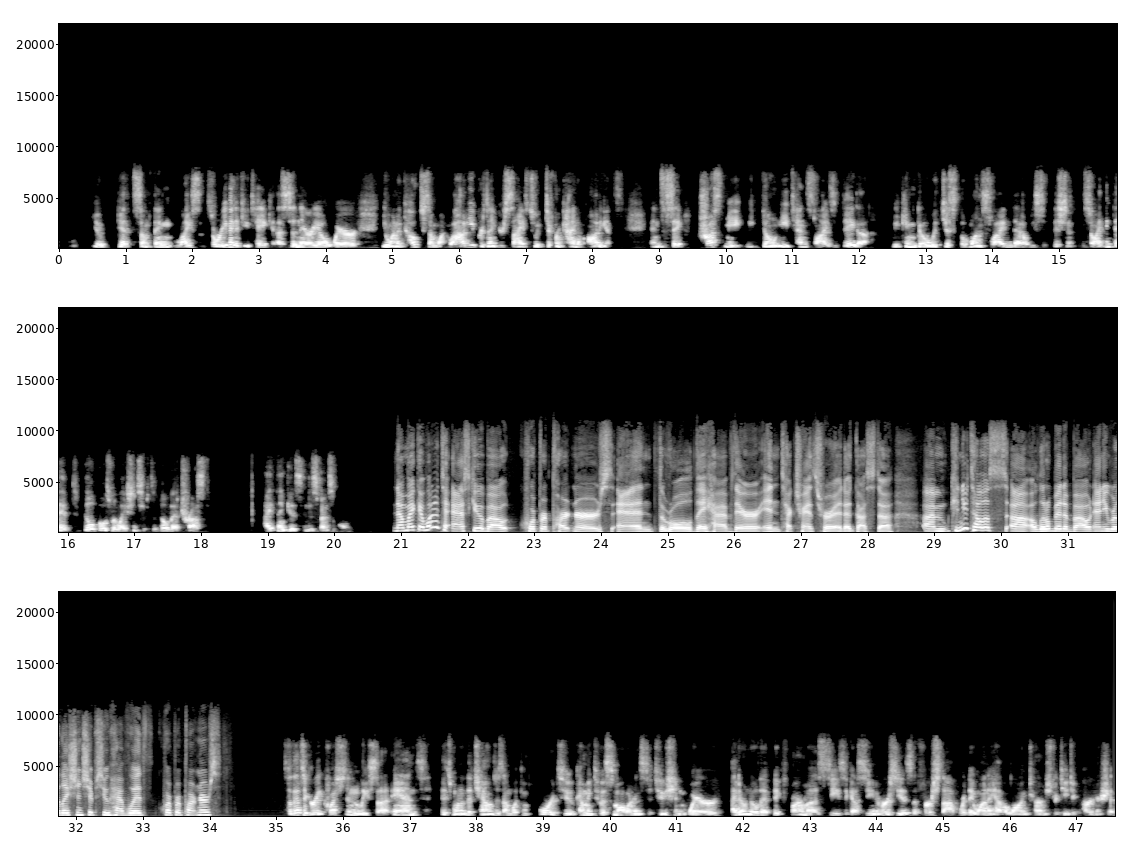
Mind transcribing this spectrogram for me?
you know get something licensed. Or even if you take a scenario where you want to coach someone well how do you present your science to a different kind of audience? And to say trust me we don't need 10 slides of data we can go with just the one slide and that'll be sufficient. So I think that to build those relationships, to build that trust, I think is indispensable. Now, Mike, I wanted to ask you about corporate partners and the role they have there in tech transfer at Augusta. Um, can you tell us uh, a little bit about any relationships you have with corporate partners? So that's a great question, Lisa. And it's one of the challenges I'm looking forward to coming to a smaller institution where I don't know that big pharma sees Augusta University as the first stop where they want to have a long term strategic partnership.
